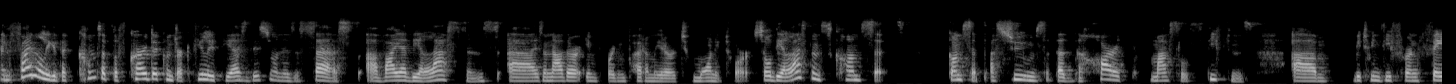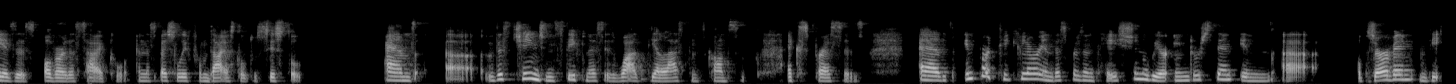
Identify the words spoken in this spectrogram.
And finally, the concept of cardiac contractility, as this one is assessed uh, via the elastance, uh, is another important parameter to monitor. So the elastance concept, concept assumes that the heart muscle stiffens um, between different phases over the cycle, and especially from diastole to systole. And uh, this change in stiffness is what the elastance concept expresses. And in particular, in this presentation, we are interested in uh, observing the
